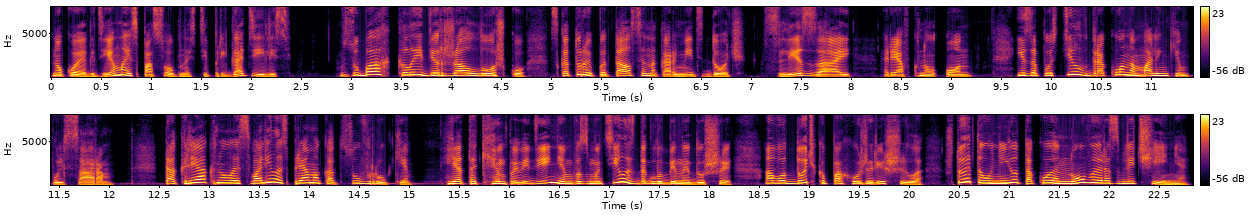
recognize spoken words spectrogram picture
но кое-где мои способности пригодились. В зубах Клей держал ложку, с которой пытался накормить дочь. «Слезай!» — рявкнул он и запустил в дракона маленьким пульсаром. Так рякнула и свалилась прямо к отцу в руки. Я таким поведением возмутилась до глубины души, а вот дочка, похоже, решила, что это у нее такое новое развлечение,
